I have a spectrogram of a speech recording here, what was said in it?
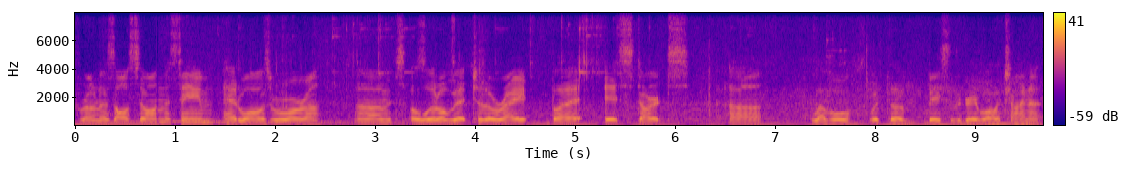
Corona is also on the same headwall as Aurora. Um, it's a little bit to the right, but it starts uh, level with the base of the Great Wall of China.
